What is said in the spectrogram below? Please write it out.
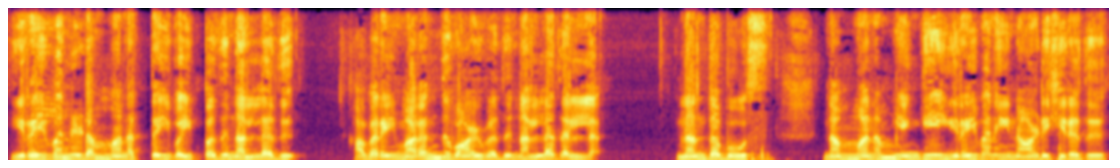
இறைவனிடம் மனத்தை வைப்பது நல்லது. அவரை மறந்து வாழ்வது நல்லதல்ல. நந்தபோஸ் நம் மனம் எங்கே இறைவனை நாடுகிறது?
